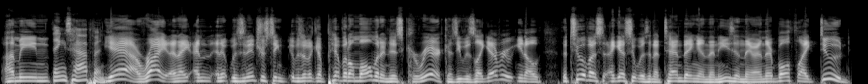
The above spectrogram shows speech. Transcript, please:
I mean, Things happen. yeah, right. And I and, and it was an interesting. It was like a pivotal moment in his career because he was like every you know the two of us. I guess it was an attending, and then he's in there, and they're both like, dude,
